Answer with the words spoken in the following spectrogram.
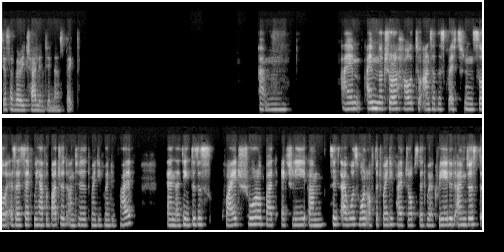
just a very challenging aspect. Um, I'm I'm not sure how to answer this question. So as I said, we have a budget until 2025, and I think this is quite sure. But actually, um, since I was one of the 25 jobs that were created, I'm just uh,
